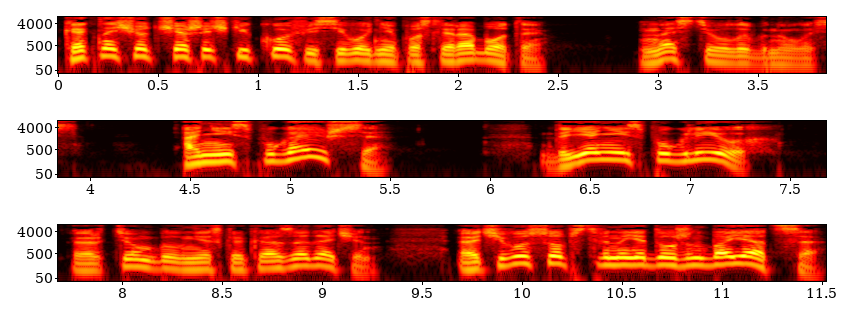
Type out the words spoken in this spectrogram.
«Как насчет чашечки кофе сегодня после работы?» Настя улыбнулась. «А не испугаешься?» «Да я не испугливых. Артем был несколько озадачен. «А чего, собственно, я должен бояться?»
